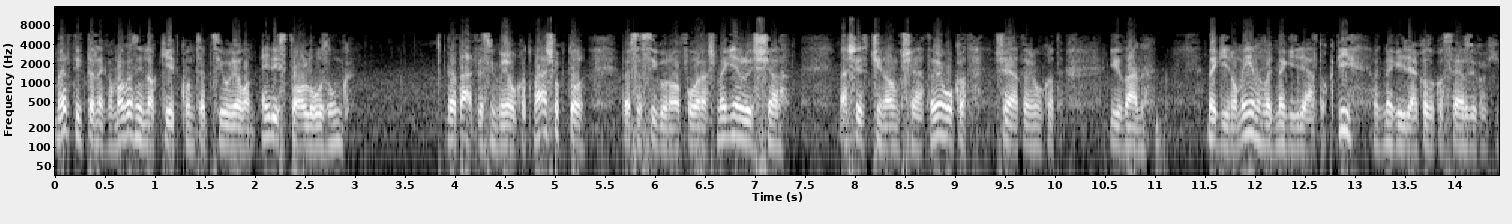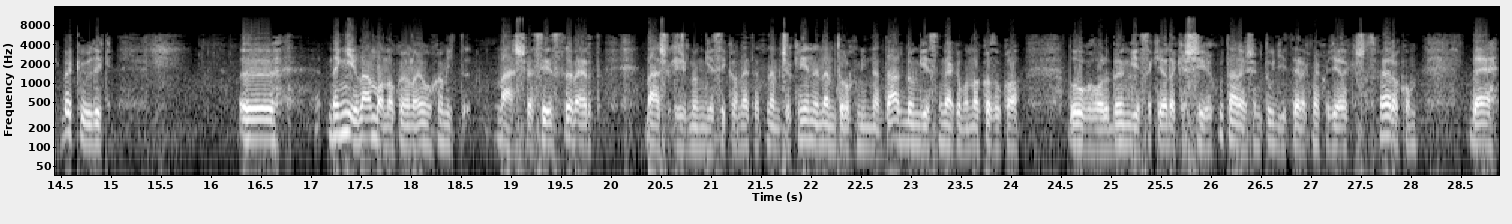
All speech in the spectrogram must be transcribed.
Mert itt ennek a magazinnak két koncepciója van. Egyrészt tallózunk, tehát átveszünk a jogokat másoktól, persze szigorúan forrás megjelöléssel, másrészt csinálunk saját anyagokat, saját anyagokat nyilván megírom én, vagy megírjátok ti, vagy megírják azok a szerzők, akik beküldik. Ö, meg nyilván vannak olyan anyagok, amit más vesz észre, mert mások is böngészik a netet, nem csak én, nem tudok mindent átböngészni, nekem vannak azok a dolgok, ahol böngészek érdekességek után, és amit úgy ítélek meg, hogy érdekes, azt felrakom, de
